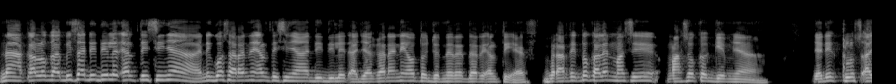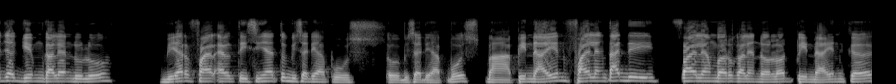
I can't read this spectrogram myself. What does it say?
Nah, kalau nggak bisa di-delete LTC-nya, ini gue saranin LTC-nya di-delete aja karena ini auto generate dari LTF. Berarti itu kalian masih masuk ke gamenya. Jadi close aja game kalian dulu, biar file LTC-nya tuh bisa dihapus. Tuh bisa dihapus. Nah, pindahin file yang tadi, file yang baru kalian download, pindahin ke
